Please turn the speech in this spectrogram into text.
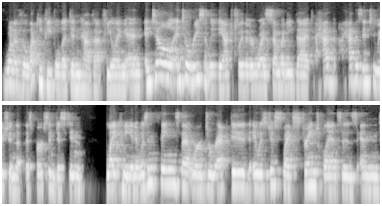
one of the lucky people that didn't have that feeling. And until until recently actually there was somebody that had I had this intuition that this person just didn't like me. And it wasn't things that were directed. It was just like strange glances and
